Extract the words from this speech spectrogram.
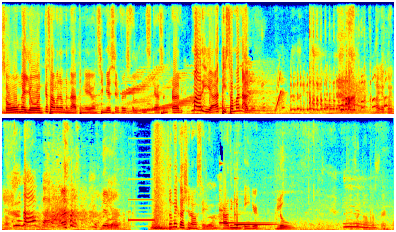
So, ngayon, kasama naman natin ngayon si Miss Universe Philippines Quezon Private, Maria Atisa Manalo. Ay, ito, ito. Diba? So, may question ako sa'yo. How do you maintain your glow? Photographer ko.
